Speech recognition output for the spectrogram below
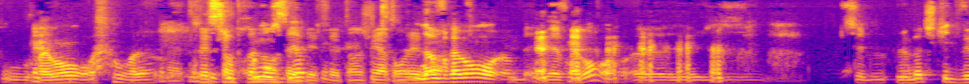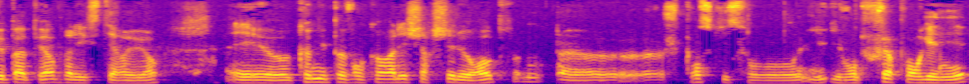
vraiment, voilà. Très surprenant cette défaite, hein, je m'y attendais Non, vraiment, mais, vraiment. Hein, c'est le match qu'ils ne devaient pas perdre à l'extérieur. Et euh, comme ils peuvent encore aller chercher l'Europe, euh, je pense qu'ils sont, ils, vont tout faire pour gagner.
